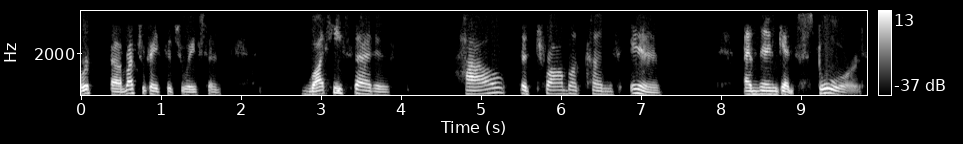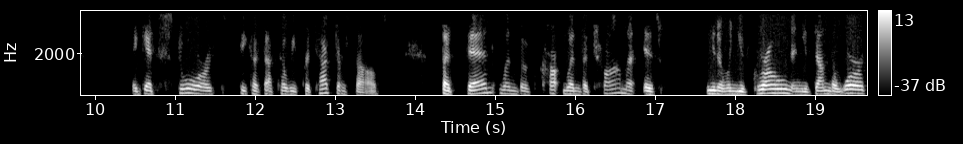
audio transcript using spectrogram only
uh, retrograde situation what he said is how the trauma comes in and then gets stored it gets stored because that's how we protect ourselves. But then when the when the trauma is, you know, when you've grown and you've done the work,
